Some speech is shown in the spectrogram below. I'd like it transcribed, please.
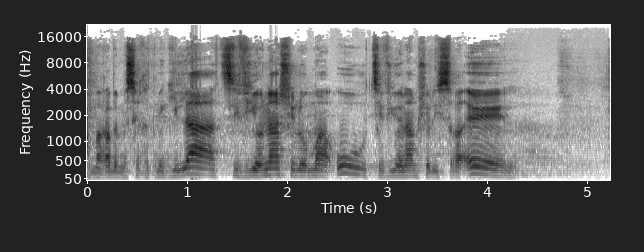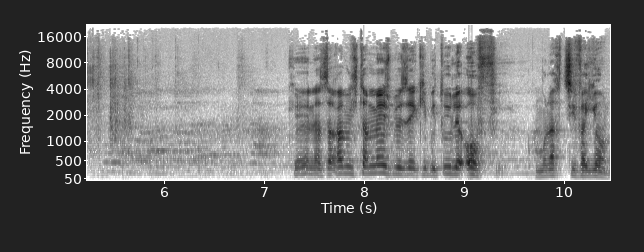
גמרא במסכת מגילה, צביונה של אומה הוא, צביונם של ישראל. כן, אז הרב משתמש בזה כביטוי לאופי, מונח צביון.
